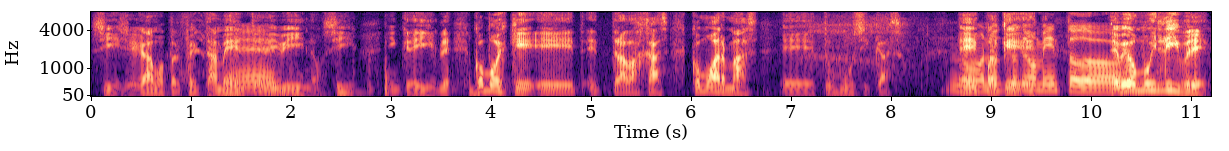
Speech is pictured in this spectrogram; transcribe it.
sí, llegamos perfectamente, Bien. divino, sí, increíble. ¿Cómo es que eh, eh, trabajás? ¿Cómo armas eh, tus músicas? No, no- no, porque, tengo eh, método. Te veo muy libre.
